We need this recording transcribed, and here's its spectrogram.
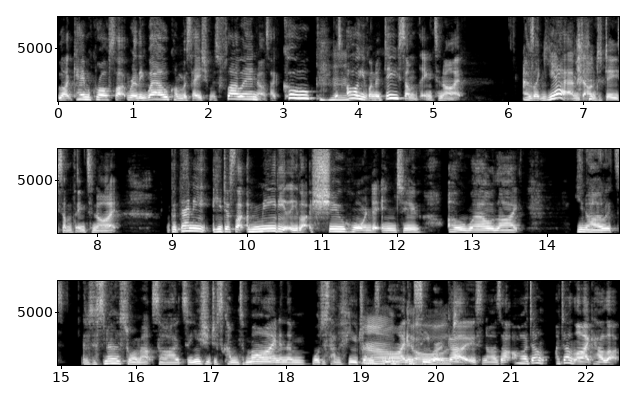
like came across like really well. Conversation was flowing. I was like, cool. He mm-hmm. goes, oh, you want to do something tonight? I was like, yeah, I'm down to do something tonight. But then he he just like immediately like shoehorned it into, oh well, like you know, it's there's a snowstorm outside, so you should just come to mine, and then we'll just have a few drinks at Oh, mine and see where it goes. And I was like, oh, I don't I don't like how like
